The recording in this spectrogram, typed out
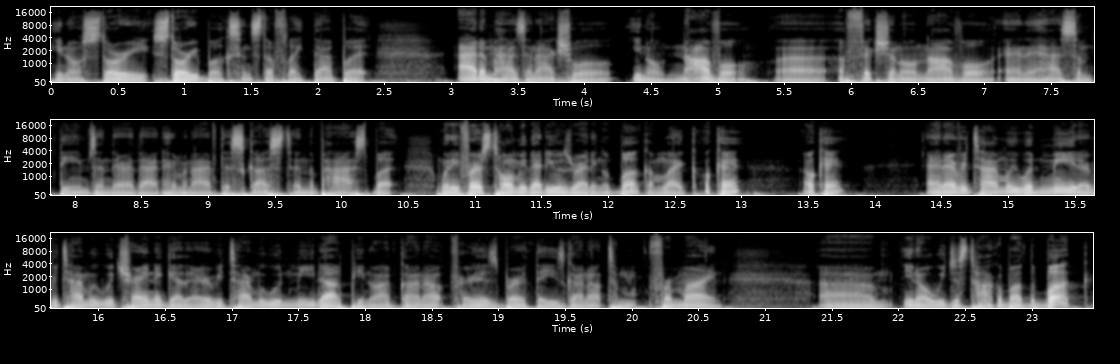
you know, story story books and stuff like that. But Adam has an actual, you know, novel, uh, a fictional novel, and it has some themes in there that him and I have discussed in the past. But when he first told me that he was writing a book, I'm like, okay, okay, and every time we would meet, every time we would train together, every time we would meet up, you know, I've gone out for his birthday, he's gone out to for mine. Um, you know, we just talk about the book.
